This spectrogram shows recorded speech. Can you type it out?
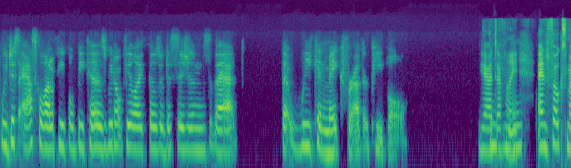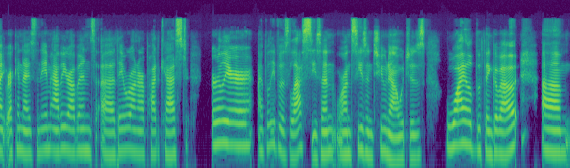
we just ask a lot of people because we don't feel like those are decisions that that we can make for other people yeah, definitely. Mm-hmm. And folks might recognize the name Abby Robbins. Uh, they were on our podcast earlier. I believe it was last season. We're on season two now, which is wild to think about. Um,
